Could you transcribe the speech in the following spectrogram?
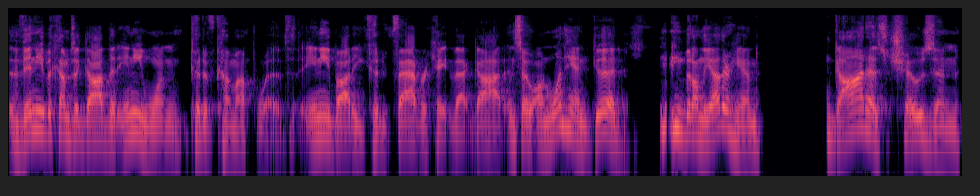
then he becomes a God that anyone could have come up with. Anybody could fabricate that God. And so, on one hand, good. but on the other hand, God has chosen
